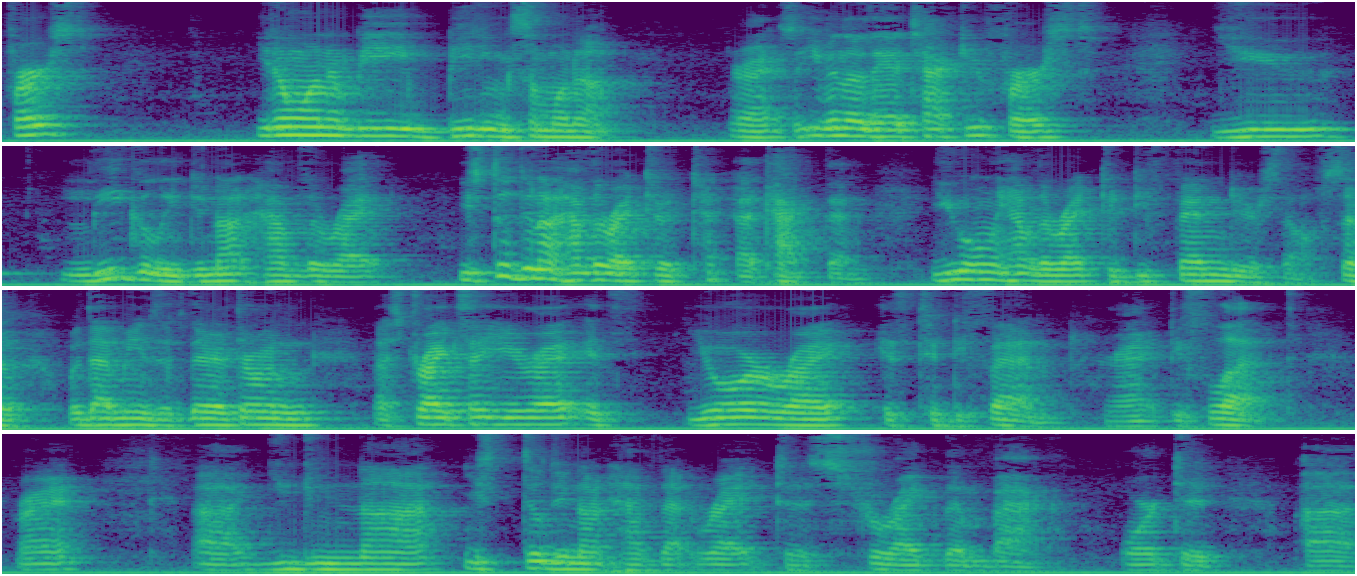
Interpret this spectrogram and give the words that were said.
first. You don't want to be beating someone up, right? So even though they attacked you first, you legally do not have the right you still do not have the right to at- attack them. You only have the right to defend yourself. So what that means, if they're throwing uh, strikes at you, right, it's your right is to defend, right, deflect, right. Uh, you do not, you still do not have that right to strike them back or to uh,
